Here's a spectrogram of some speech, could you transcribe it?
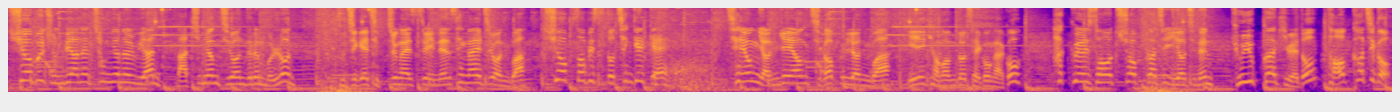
취업을 준비하는 청년을 위한 맞춤형 지원들은 물론 구직에 집중할 수 있는 생활 지원과 취업 서비스도 챙길게 채용 연계형 직업 훈련과 일 경험도 제공하고 학교에서 취업까지 이어지는 교육과 기회도 더 커지고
